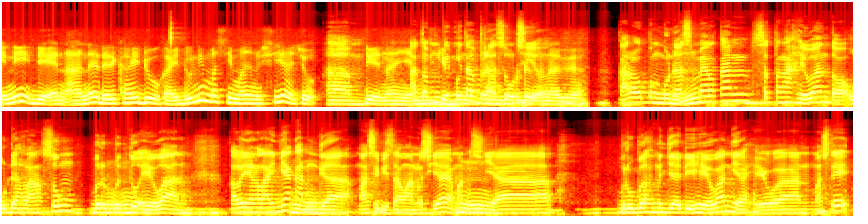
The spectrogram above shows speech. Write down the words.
ini DNA-nya dari Kaido. Kaido ini masih manusia, Cuk. em, DNA-nya Atau mungkin kita berasumsi ya. naga. Kalau pengguna Mm-hmm. smell kan setengah hewan toh, udah langsung berbentuk hewan. Kalau yang lainnya kan Mm-hmm. enggak, masih bisa manusia ya manusia. Berubah menjadi hewan ya hewan. Maksudnya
